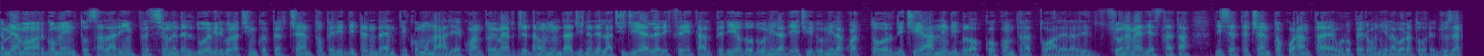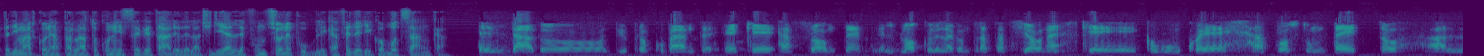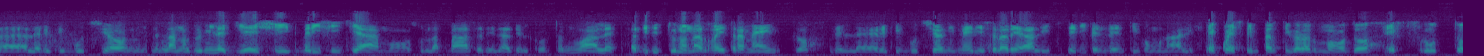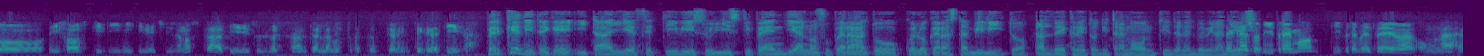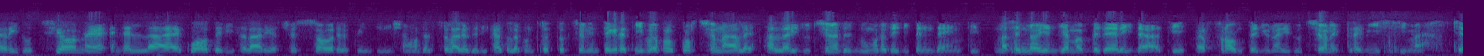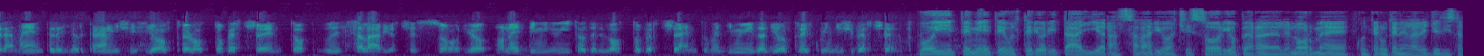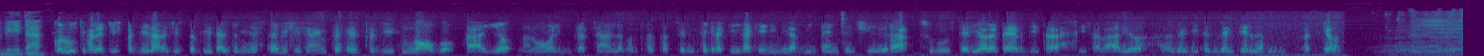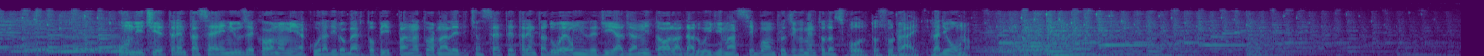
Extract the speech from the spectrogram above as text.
Cambiamo argomento, salari in flessione del 2,5% per i dipendenti comunali è quanto emerge da un'indagine della CGL riferita al periodo 2010-2014, anni di blocco contrattuale. La riduzione media è stata di 740 euro per ogni lavoratore. Giuseppe Di Marco ne ha parlato con il segretario della CGL Funzione Pubblica, Federico Bozzanca. Il dato più preoccupante è che a fronte del blocco della contrattazione, che comunque ha posto un tetto alle retribuzioni nell'anno 2010, verifichiamo sulla base dei dati del conto annuale addirittura un arretramento delle retribuzioni medie salariali dei dipendenti comunali e questo in particolar modo è frutto dei forti limiti che ci sono stati sul versante della contrattazione integrativa. Perché dite che i tagli effettivi sugli stipendi hanno superato quello che era stabilito dal decreto di Tremonti del 2010? Il decreto di Tremonti prevedeva una riduzione delle quote di salario accessorio, quindi diciamo del salario dedicato alla contrattazione integrativa proporzionale alla riduzione del numero dei dipendenti. Ma se noi andiamo a vedere i dati, a fronte di una riduzione gravissima, chiaramente degli organici di oltre l'8%, il salario accessorio non è diminuito dell'8%, ma è diminuito di oltre il 15%. Voi temete ulteriori tagli al salario accessorio per le norme contenute nella legge di stabilità? Con l'ultima legge di stabilità, la legge di stabilità del 2016, siamo in presenza di un nuovo taglio, una nuova limitazione della contrattazione integrativa che inevitabilmente inciderà su un'ulteriore perdita di salario eh, dei dipendenti dell'amministrazione. 11.36 News Economy a cura di Roberto Pippan torna alle 17.32 in regia Gianni Tola da Luigi Massi buon proseguimento d'ascolto su RAI Radio 1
